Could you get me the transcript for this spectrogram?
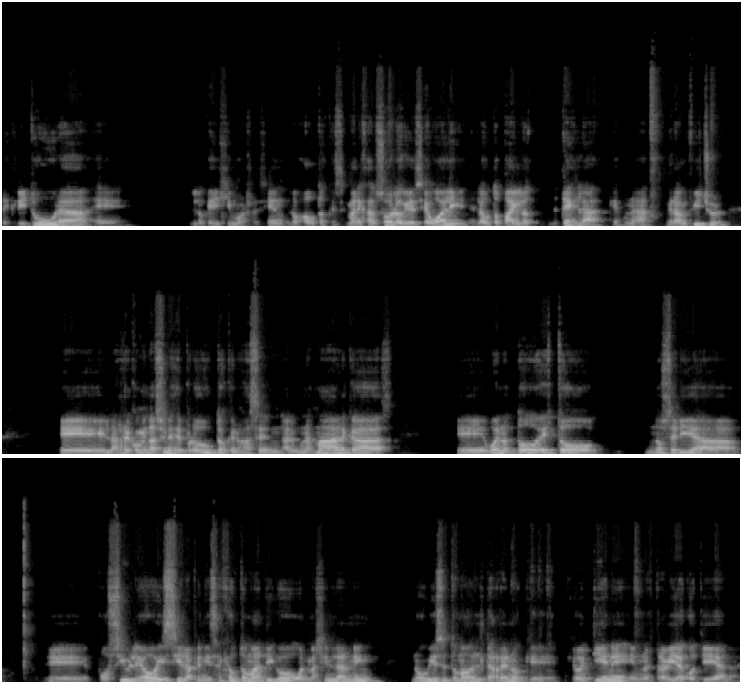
escritura, eh, lo que dijimos recién, los autos que se manejan solo, que decía Wally, el autopilot de Tesla, que es una gran feature, eh, las recomendaciones de productos que nos hacen algunas marcas. Eh, bueno, todo esto no sería posible hoy si el aprendizaje automático o el machine learning no hubiese tomado el terreno que, que hoy tiene en nuestra vida cotidiana.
